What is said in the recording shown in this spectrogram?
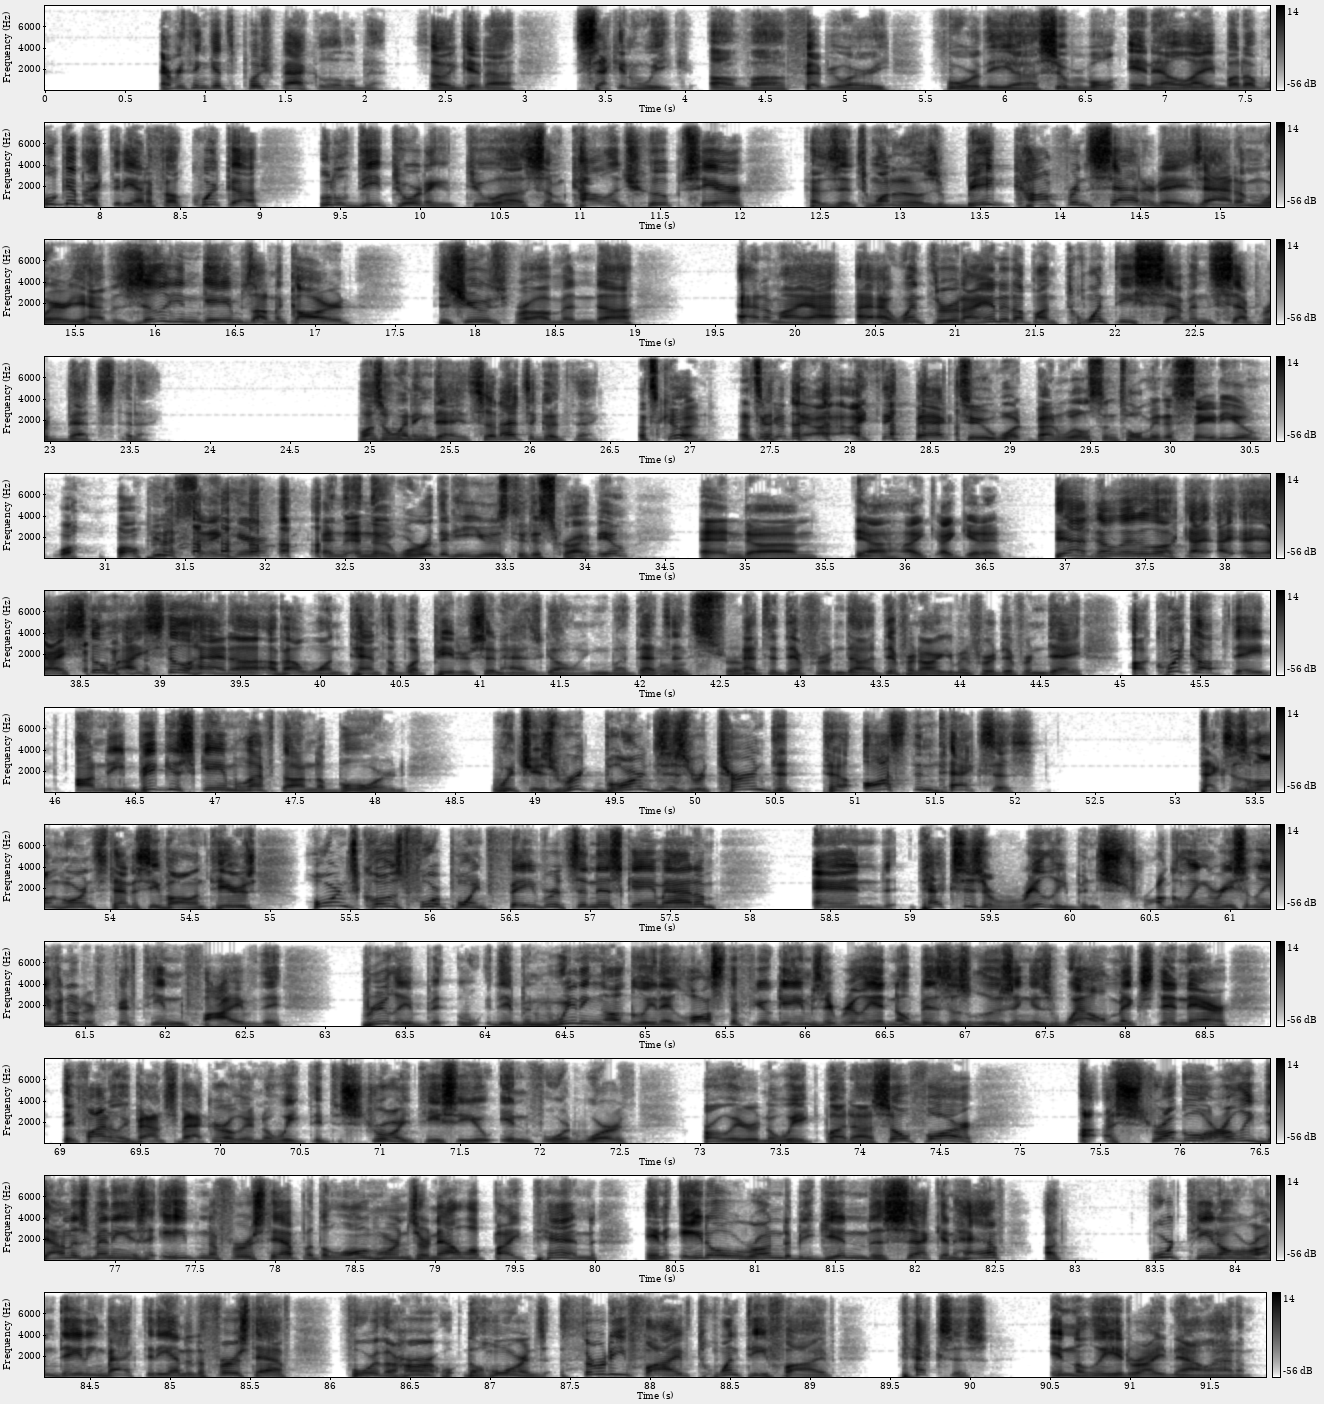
everything gets pushed back a little bit. So I get a second week of uh, February for the uh, Super Bowl in LA. But uh, we'll get back to the NFL. Quick uh, little detour to, to uh, some college hoops here because it's one of those big conference Saturdays, Adam, where you have a zillion games on the card to choose from. And uh, Adam, I, I, I went through it. I ended up on 27 separate bets today. Was a winning day, so that's a good thing. That's good. That's a good thing. I, I, think back to what Ben Wilson told me to say to you while, while we were sitting here, and and the word that he used to describe you. And um, yeah, I, I, get it. Yeah, no, look, I, I, I still, I still had uh, about one tenth of what Peterson has going, but that's well, a, that's, true. that's a different, uh, different argument for a different day. A quick update on the biggest game left on the board, which is Rick Barnes' return to, to Austin, Texas. Texas Longhorns, Tennessee Volunteers. Horns closed four point favorites in this game, Adam. And Texas have really been struggling recently, even though they're 15 and 5. They really they've been winning ugly. They lost a few games they really had no business losing as well mixed in there. They finally bounced back earlier in the week. They destroyed TCU in Fort Worth earlier in the week, but uh, so far a struggle early, down as many as eight in the first half. But the Longhorns are now up by ten. An 8-0 run to begin the second half. A 14-0 run dating back to the end of the first half for the the Horns. 35-25 Texas in the lead right now, Adam.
